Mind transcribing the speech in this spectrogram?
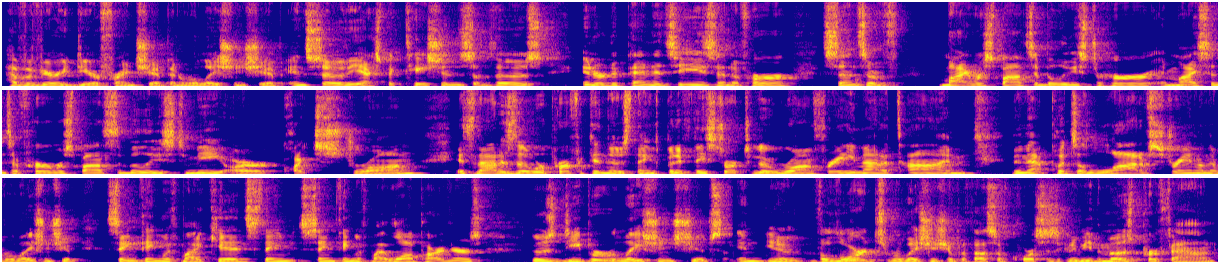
have a very dear friendship and relationship. And so the expectations of those interdependencies and of her sense of my responsibilities to her and my sense of her responsibilities to me are quite strong. It's not as though we're perfect in those things, but if they start to go wrong for any amount of time, then that puts a lot of strain on the relationship. Same thing with my kids, same same thing with my law partners. Those deeper relationships and you know the Lord's relationship with us, of course, is going to be the most profound.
